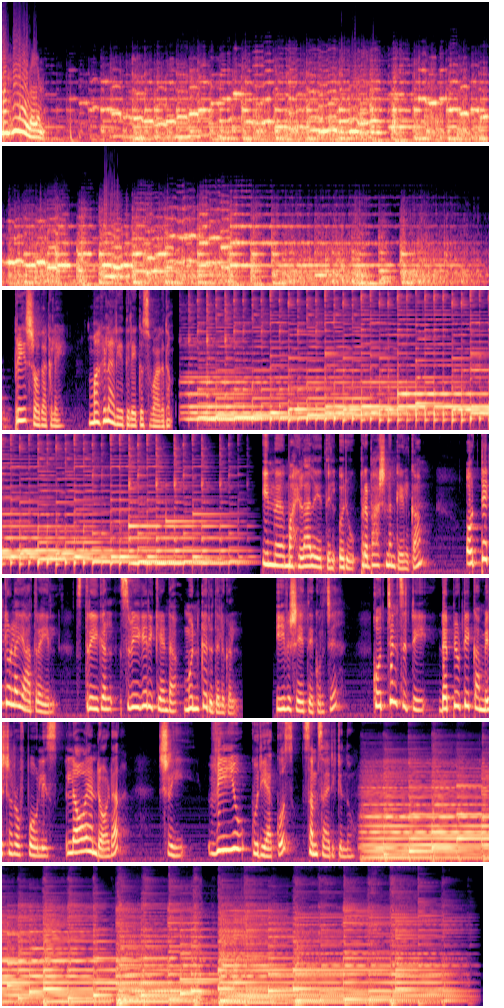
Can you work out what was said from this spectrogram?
മഹിളാലയം. പ്രിയ ശ്രോതാക്കളെ മഹിളാലയത്തിലേക്ക് സ്വാഗതം. ഇന്ന് മഹിളാലയത്തിൽ ഒരു പ്രഭാഷണം കേൾക്കാം. ഒറ്റയ്ക്കുള്ള യാത്രയിൽ സ്ത്രീകൾ സ്വീകരിക്കേണ്ട മുൻകരുതലുകൾ. ഈ വിഷയത്തെക്കുറിച്ച് Cochin city deputy commissioner of police law and order Shri V U Kuriakose സംസാരിക്കുന്നു.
